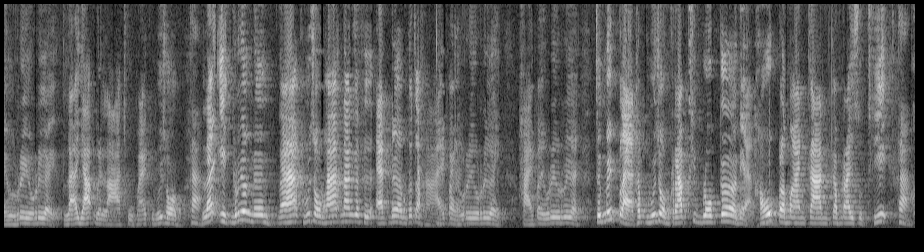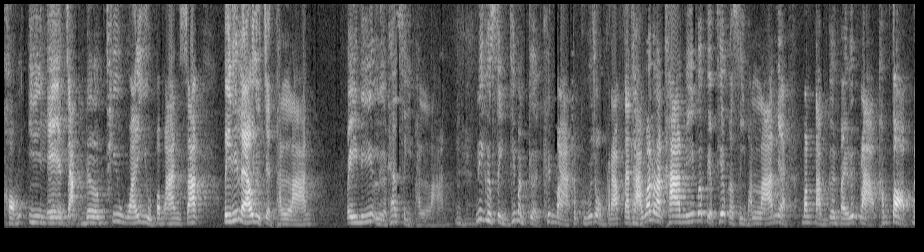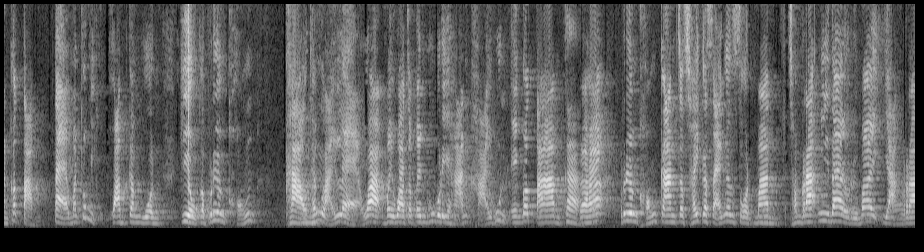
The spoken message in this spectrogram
เรื่อยๆ ระยะเวลาถูกไหมคุณผู้ชมค่ะและอีกเรื่องหนึ่งนะฮะคุณผู้ชมฮะนั่นก็คือแอดเดอร์มันก็จะหายไปเรื่อยๆ หายไปเรื่อยๆ จึงไม่แปลกครับคุณผู้ชมครับ ที่โบรกเกอร์เนี่ยเขาประมาณการกำไรสุทธิค่ะของ EA จากเดิมที่ไว้อยู่ประมาณสัก ปีที่แล้วอยู่ 7,000 ล้าน ปีนี้เหลือแค่ 4,000 ล้านอือฮึนี่คือสิ่งที่มันเกิดขึ้นมาครับคุณผู้ชมครับ แต่ถามว่าราคานี้เมื่อเปรียบเทียบกับ 4,000 ล้านเนี่ยมันต่ำเกินไปหรือเปล่าคำตอบมันก็ต่ำแต่มันก็มีความกังวลเกี่ยวกับเรื่องของข่าวอืมทั้งหลายแหล่ว่าไม่ว่าจะเป็นผู้บริหารขายหุ้นเองก็ตามค่ะนะฮะเรื่องของการจะใช้กระแสเงินสดมาอืมชำระหนี้ได้หรือไม่อย่างไร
